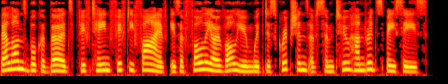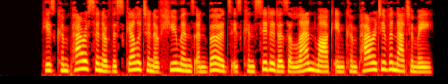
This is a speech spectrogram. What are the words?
Belon's Book of Birds 1555 is a folio volume with descriptions of some 200 species. His comparison of the skeleton of humans and birds is considered as a landmark in comparative anatomy.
